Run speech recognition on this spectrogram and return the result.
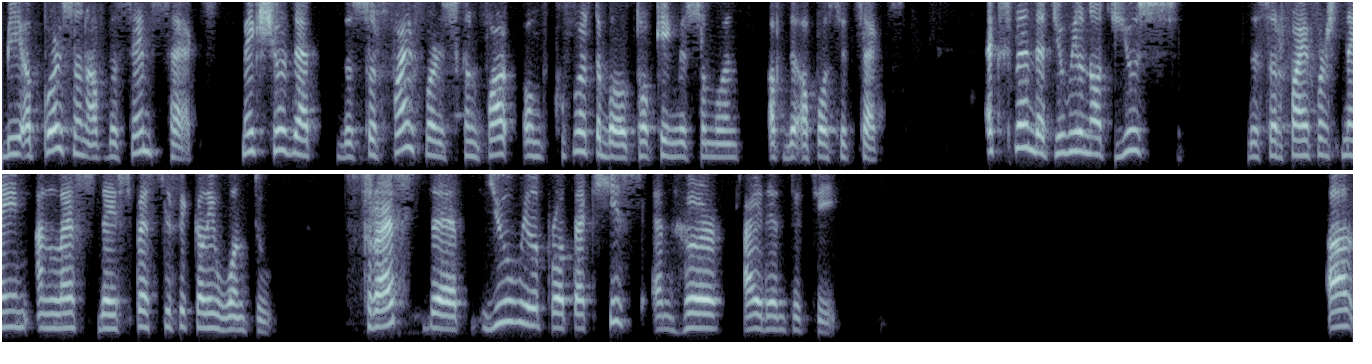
be a person of the same sex, make sure that the survivor is um, comfortable talking with someone of the opposite sex. Explain that you will not use the survivor's name unless they specifically want to. Stress that you will protect his and her identity. Uh,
